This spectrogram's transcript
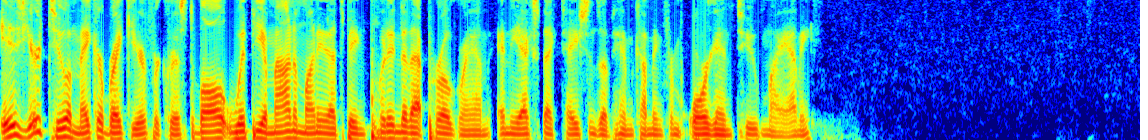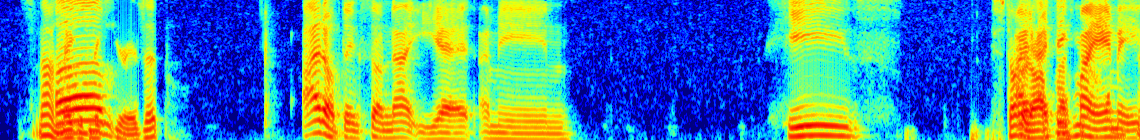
is year two a make or break year for Cristobal with the amount of money that's being put into that program and the expectations of him coming from Oregon to Miami? It's not a make um, or break um, year, is it? I don't think so. Not yet. I mean, he's started I, I think Miami.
